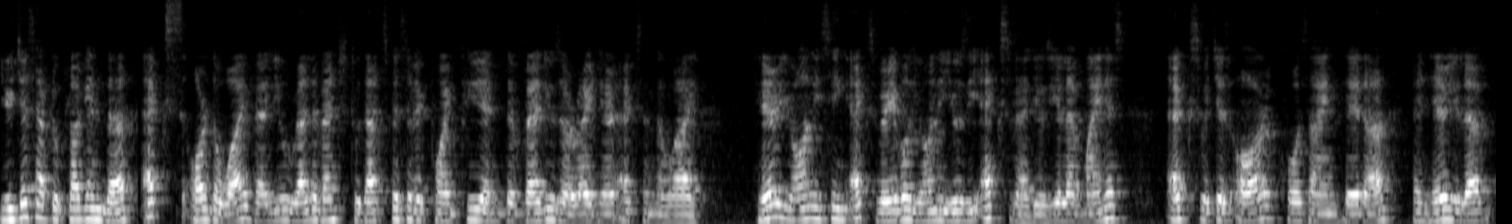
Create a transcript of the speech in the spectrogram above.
You just have to plug in the x or the y value relevant to that specific point p and the values are right here x and the y. Here you're only seeing x variable you only use the x values. You'll have minus x which is r cosine theta and here you'll have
